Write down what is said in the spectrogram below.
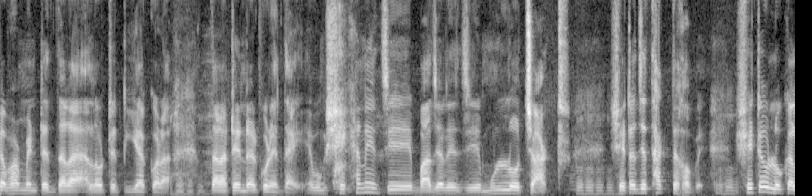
গভর্নমেন্টের দ্বারা অ্যালোটেড ইয়া করা তারা টেন্ডার করে দেয়। এবং সেখানে যে বাজারে যে মূল্য চার্ট সেটা যে থাকতে হবে সেটাও লোকাল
